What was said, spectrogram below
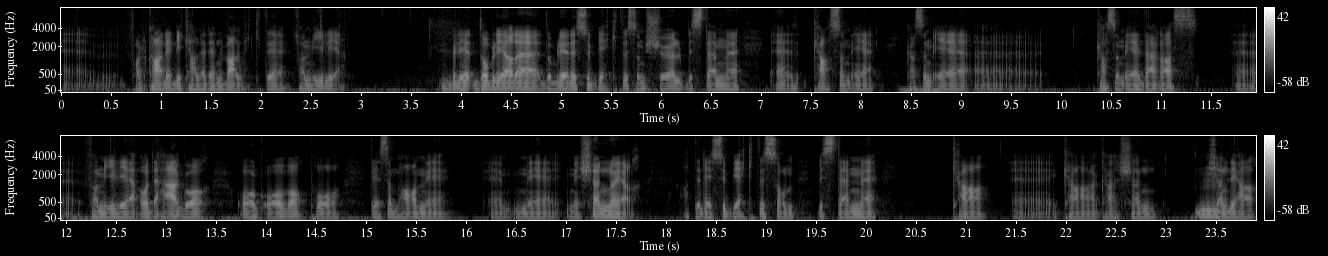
eh, folk har det de kaller den valgte familie. Blir, da, blir det, da, blir det, subjektet som sjøl bestemmer eh, hva som er, hva som er, eh, hva som er deres eh, familie. Og det her går òg over på det som har med, eh, med, med kjønn å gjøre. At det er subjektet som bestemmer hva, eh, hva, hva kjønn mm. skjønn de har.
